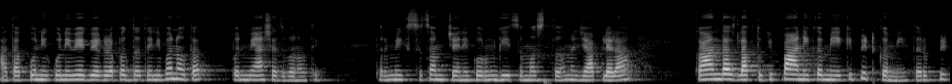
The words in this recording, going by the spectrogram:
आता कोणी कोणी वेगवेगळ्या पद्धतीने बनवतात पण मी अशाच बनवते. तर मिक्स चमच्याने करून घ्यायचं मस्त. म्हणजे आपल्याला का अंदाज लागतो की पाणी कमी आहे की पीठ कमी तर पीठ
